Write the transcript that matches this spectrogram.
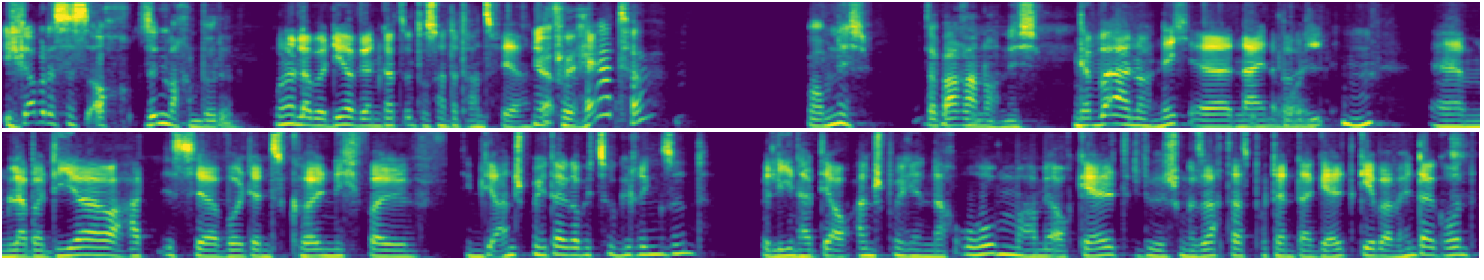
Ich glaube, dass es auch Sinn machen würde. Bruno Labbadia wäre ein ganz interessanter Transfer. Ja. Für Hertha? Warum nicht? Da war er noch nicht. Da war er noch nicht, äh, nein, aber mhm. ähm, Labadia hat, ist ja, wollte dann zu Köln nicht, weil ihm die Ansprüche da, glaube ich, zu gering sind. Berlin hat ja auch Ansprüche nach oben, haben ja auch Geld, wie du schon gesagt hast, potenter Geldgeber im Hintergrund.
